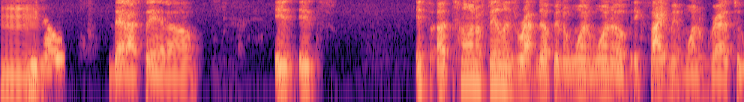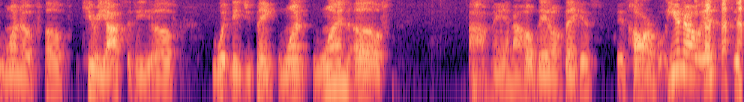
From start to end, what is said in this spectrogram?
Mm. you know, that I said. Um, it it's it's a ton of feelings wrapped up into one one of excitement one of gratitude one of of curiosity of what did you think? One one of oh man i hope they don't think it's it's horrible. You know it's, it's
